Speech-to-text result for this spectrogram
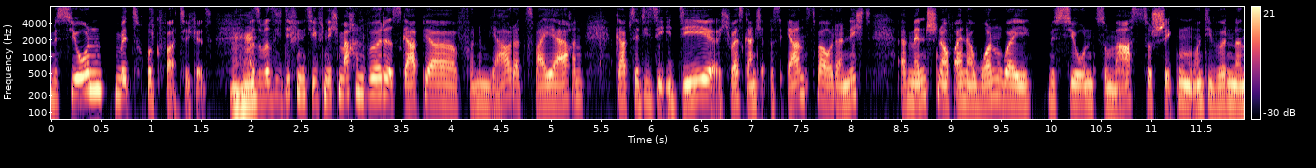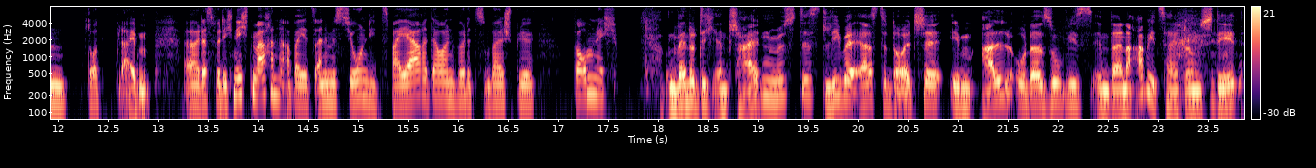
Mission mit Rückfahrticket. Mhm. Also was ich definitiv nicht machen würde, es gab ja vor einem Jahr oder zwei Jahren, gab es ja diese Idee, ich weiß gar nicht, ob das ernst war oder nicht, äh, Menschen auf einer One-Way-Mission zum Mars zu schicken und die würden dann dort bleiben. Äh, das würde ich nicht machen, aber jetzt eine Mission, die zwei Jahre dauern würde zum Beispiel, warum nicht? Und wenn du dich entscheiden müsstest, liebe erste Deutsche im All oder so wie es in deiner Abi-Zeitung steht,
